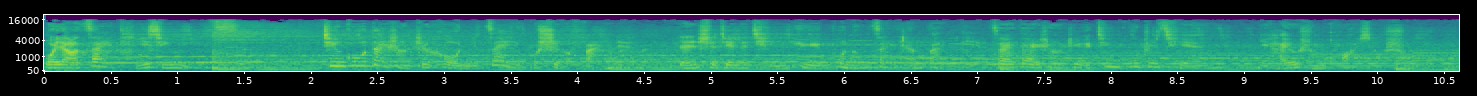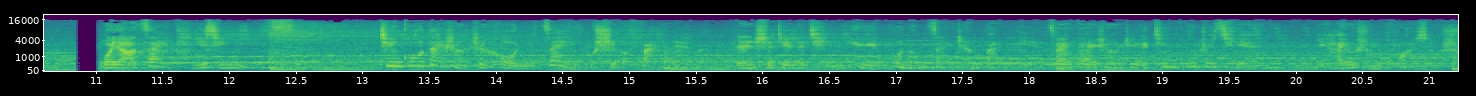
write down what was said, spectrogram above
我要再提醒你一次，金箍戴上之后，你再也不是个凡人，人世间的情欲不能再沾半点。在戴上这个金箍之前，你还有什么话想说？我要再提醒你一次，金箍戴上之后，你再也不是个凡人，人世间的情欲不能再沾半点。在戴上这个金箍之前，你还有什么话想说？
